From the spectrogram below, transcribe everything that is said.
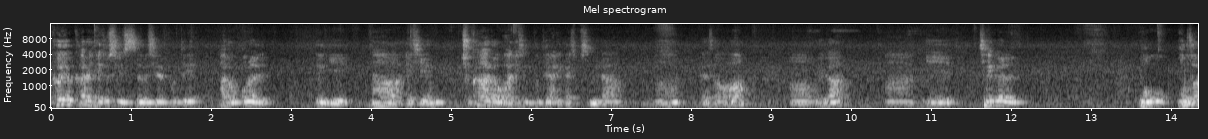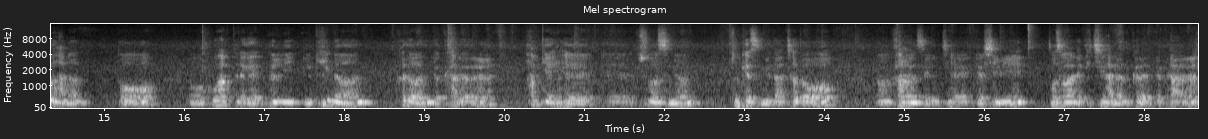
그 역할을 해줄 수 있으실 분들이 바로 오늘 여기 나와 계신 축하하러 와 계신 분들이 아닐까 싶습니다. 어, 그래서 어, 우리가 아, 이 책을 보, 보존하는 또 어, 후학들에게 널리 읽히는 그런 역할을 함께 해 에, 주었으면 좋겠습니다. 저도 어, 강원 선생님 책 열심히 도서관에 비치하는 그런 역할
